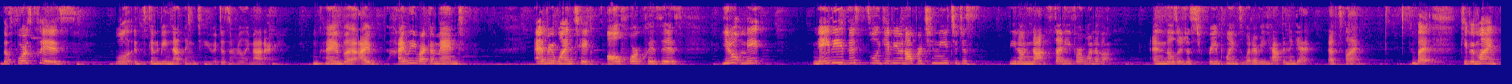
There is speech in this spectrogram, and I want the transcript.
the fourth quiz, well, it's going to be nothing to you. It doesn't really matter. Okay, but I highly recommend everyone take all four quizzes. You don't make maybe this will give you an opportunity to just, you know, not study for one of them. And those are just free points, whatever you happen to get. That's fine. But keep in mind,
